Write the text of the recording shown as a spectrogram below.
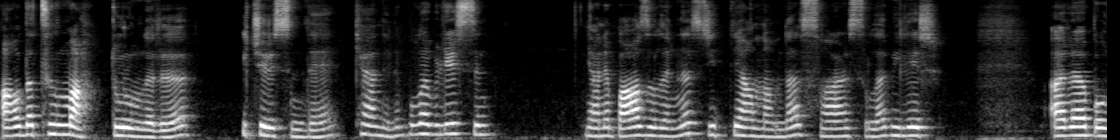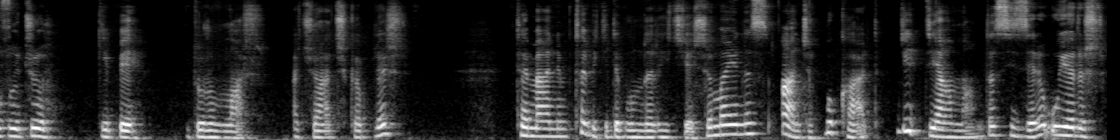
aldatılma durumları içerisinde kendini bulabilirsin. Yani bazılarınız ciddi anlamda sarsılabilir. Ara bozucu gibi durumlar açığa çıkabilir. Temennim tabii ki de bunları hiç yaşamayınız. Ancak bu kart ciddi anlamda sizlere uyarır.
